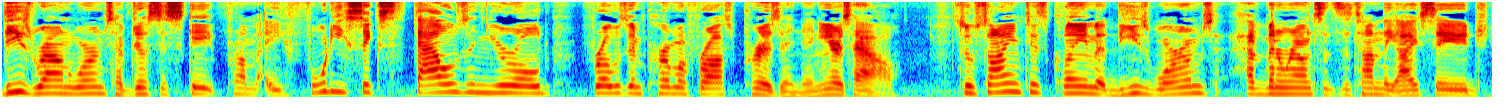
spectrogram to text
These roundworms have just escaped from a 46,000 year old frozen permafrost prison, and here's how. So, scientists claim that these worms have been around since the time of the Ice Age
